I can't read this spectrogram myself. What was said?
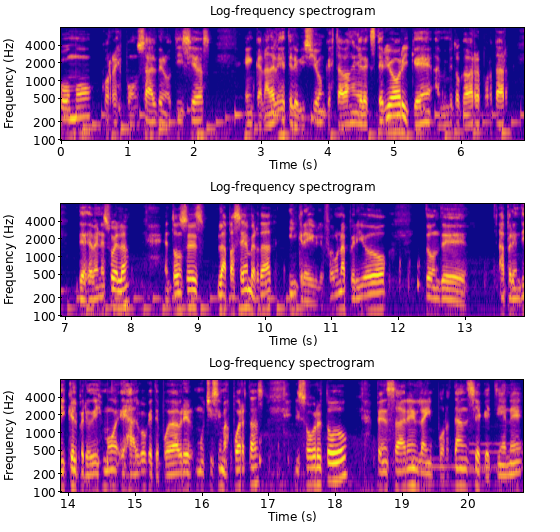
como corresponsal de noticias en canales de televisión que estaban en el exterior y que a mí me tocaba reportar desde Venezuela. Entonces la pasé en verdad increíble. Fue un periodo donde aprendí que el periodismo es algo que te puede abrir muchísimas puertas y sobre todo pensar en la importancia que tiene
